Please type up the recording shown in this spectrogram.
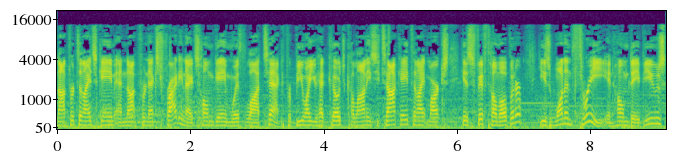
not for tonight's game and not for next Friday night's home game with La Tech. For BYU head coach Kalani Sitake, tonight marks his fifth home opener. He's one and three in home debuts,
